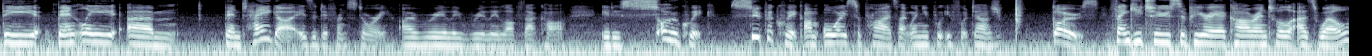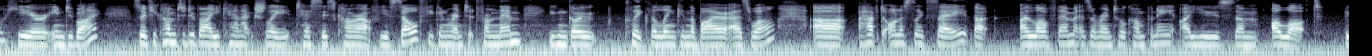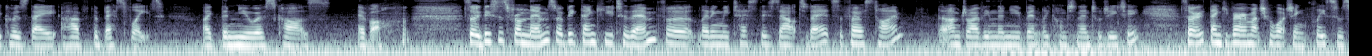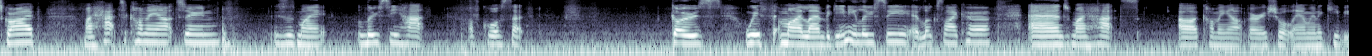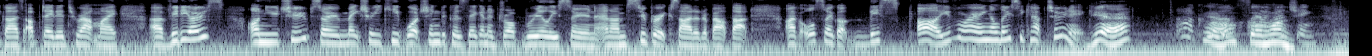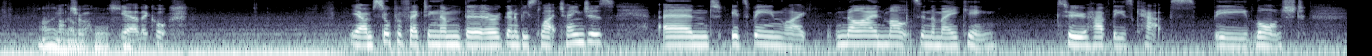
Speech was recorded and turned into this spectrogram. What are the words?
The Bentley um, Bentayga is a different story. I really, really love that car. It is so quick, super quick. I'm always surprised, like when you put your foot down, it goes. Thank you to Superior Car Rental as well here in Dubai. So if you come to Dubai, you can actually test this car out for yourself. You can rent it from them. You can go click the link in the bio as well. Uh, I have to honestly say that I love them as a rental company. I use them a lot because they have the best fleet like the newest cars ever. so this is from them, so a big thank you to them for letting me test this out today. It's the first time that I'm driving the new Bentley Continental GT. So thank you very much for watching. Please subscribe. My hats are coming out soon. This is my Lucy hat, of course, that goes with my Lamborghini Lucy. It looks like her. And my hats are coming out very shortly. I'm going to keep you guys updated throughout my uh, videos on YouTube, so make sure you keep watching because they're going to drop really soon, and I'm super excited about that. I've also got this, oh, you're wearing a Lucy Cap tunic. Yeah. Oh, cool. Yeah, same oh, one. Matching. I think Not they're sure. cool. so- Yeah, they're cool. Yeah, I'm still perfecting them. There are going to be slight changes, and it's been like nine months in the making to have these caps be launched.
